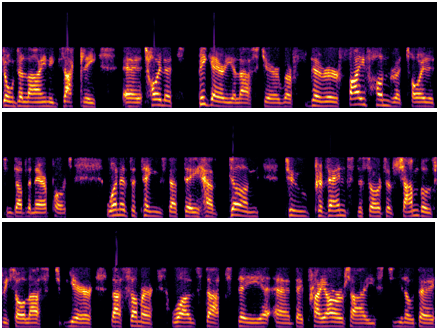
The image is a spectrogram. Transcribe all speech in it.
don't align exactly. Uh, toilets, big area last year, where there were 500 toilets in Dublin Airport. One of the things that they have done to prevent the sort of shambles we saw last year, last summer, was that they uh, they prioritised, you know, the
